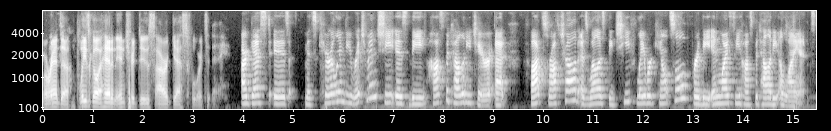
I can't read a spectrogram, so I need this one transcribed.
Miranda, please go ahead and introduce our guest for today. Our guest is Miss Carolyn D. Richmond. She is the hospitality chair at Fox Rothschild, as well as the Chief Labor Counsel for the NYC Hospitality Alliance.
